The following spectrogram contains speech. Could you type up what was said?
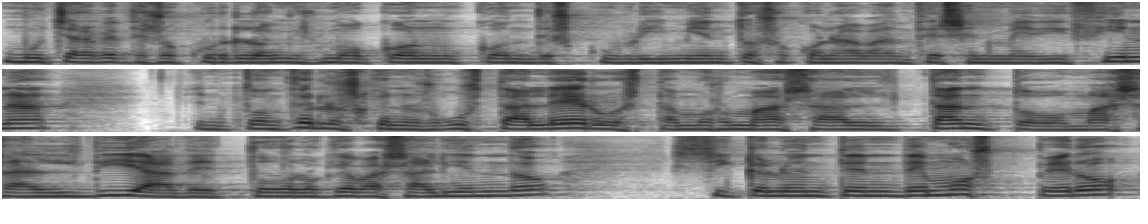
muchas veces ocurre lo mismo con, con descubrimientos o con avances en medicina. Entonces los que nos gusta leer o estamos más al tanto o más al día de todo lo que va saliendo, sí que lo entendemos, pero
